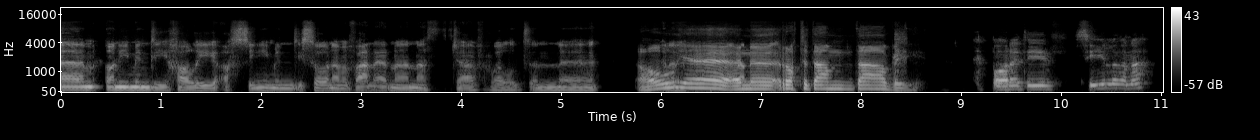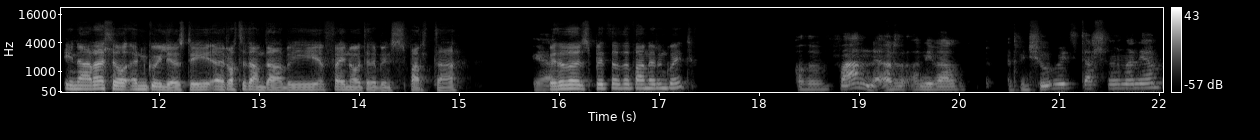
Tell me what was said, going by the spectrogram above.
um, o'n i'n mynd i holi os i'n i'n mynd i sôn am y faner na nath Jaf weld yn... Uh, oh, ie, yeah, yn uh, Rotterdam Derby bore dydd syl oedd yna. Un arall o yn gwylio di, uh, Rotterdam Derby, ffeinod yn y byn Sparta. Yeah. Beth, oedd, y banner yn gweud? Oedd y banner, o'n i fel, ydw i'n siŵr wedi darllen yn iawn?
